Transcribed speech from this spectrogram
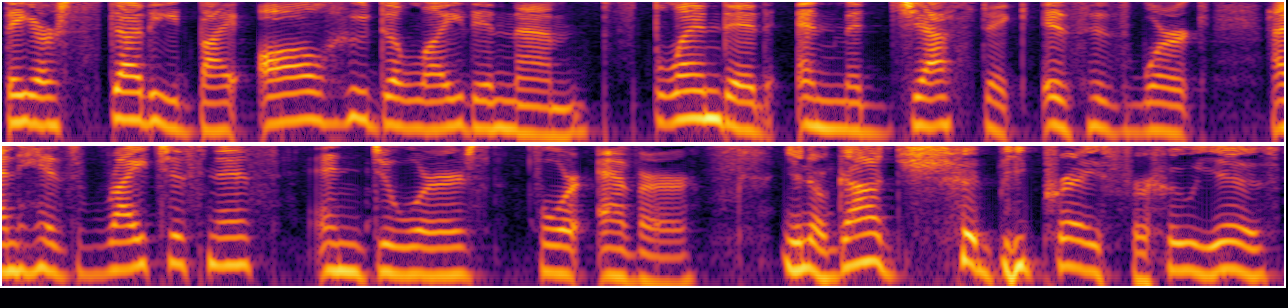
They are studied by all who delight in them. Splendid and majestic is his work, and his righteousness endures forever. You know, God should be praised for who he is.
